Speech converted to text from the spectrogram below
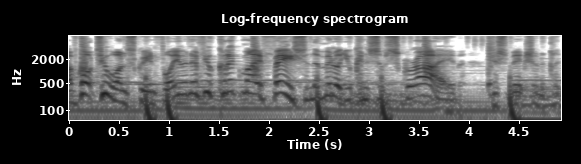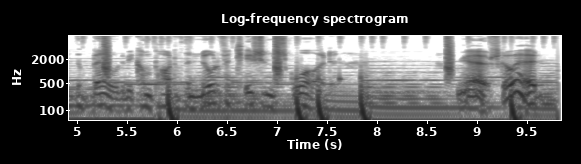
I've got two on screen for you, and if you click my face in the middle, you can subscribe. Just make sure to click the bell to become part of the notification squad. Yes, go ahead.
